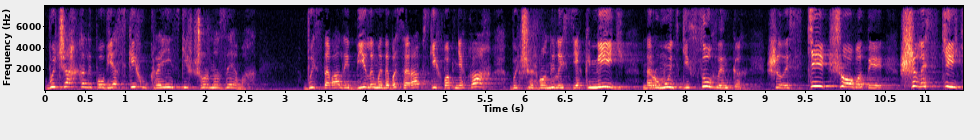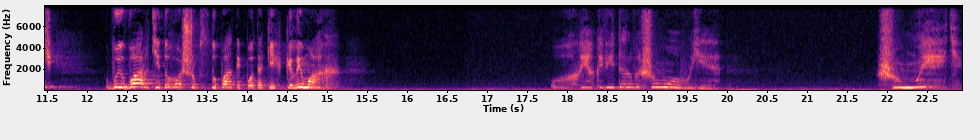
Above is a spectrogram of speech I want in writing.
Ви чахкали по в'язких українських чорноземах. Ви ставали білими на бесарабських вапняках, ви червонились, як мідь на румунських суглинках. Шелестіть чоботи, шелестіть. Ви варті того, щоб ступати по таких килимах. Ох, як вітер вишумовує. Шумить.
